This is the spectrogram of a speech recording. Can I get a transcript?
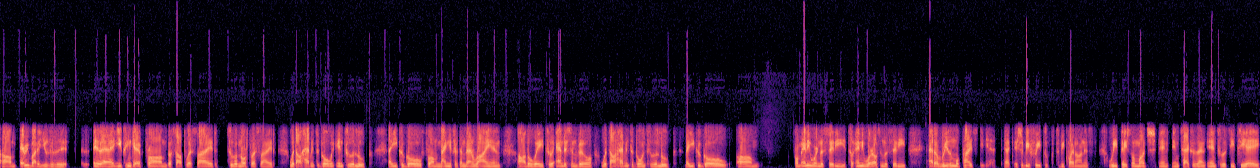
um, everybody uses it that you can get from the southwest side to the northwest side without having to go into the loop. That you could go from 95th and Dan Ryan all the way to Andersonville without having to go into the loop that you could go um, from anywhere in the city to anywhere else in the city at a reasonable price. Heck, it should be free to, to be quite honest. We pay so much in, in taxes and into the CTA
